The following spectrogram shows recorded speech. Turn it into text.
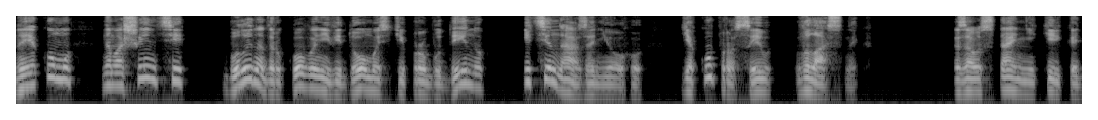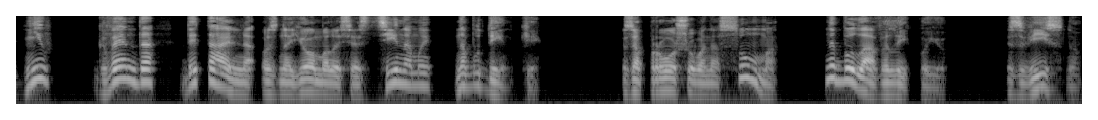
на якому на машинці були надруковані відомості про будинок і ціна за нього, яку просив власник. За останні кілька днів Гвенда детально ознайомилася з цінами на будинки. Запрошувана сума не була великою. Звісно,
